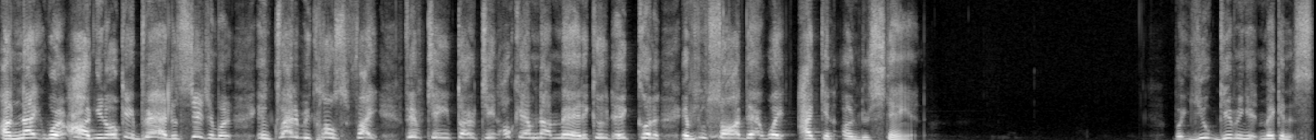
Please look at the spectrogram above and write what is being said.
a night where, oh, you know, okay, bad decision, but incredibly close fight, 15 13. Okay, I'm not mad. It could, it could, if you saw it that way, I can understand. But you giving it, making it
